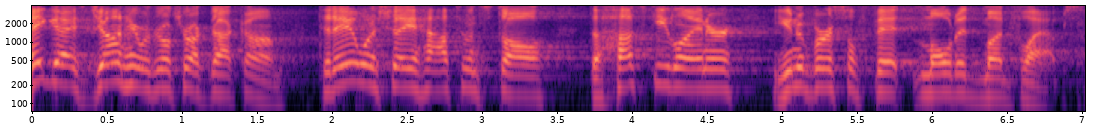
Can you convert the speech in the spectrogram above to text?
Hey guys, John here with RealTruck.com. Today I want to show you how to install the Husky Liner Universal Fit Molded Mud Flaps.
